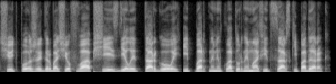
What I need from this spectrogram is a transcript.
чуть позже Горбачев вообще сделает торговой и партноменклатурной мафии царский подарок.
